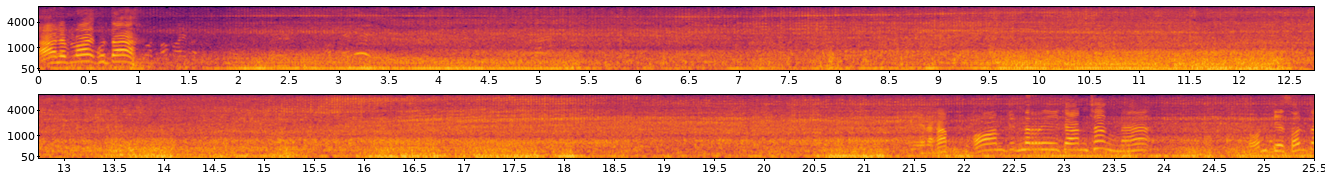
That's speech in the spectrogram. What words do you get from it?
เอาเรียบร้อยคุณตา นี่นะครับพรจินรีการช่างนะฮะสนจิตสนใจ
